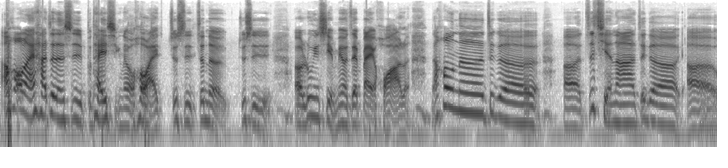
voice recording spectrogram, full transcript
啊，后来它真的是不太行了，后来就是真的就是呃录音室也没有再摆花了。然后呢，这个呃之前啊，这个呃。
